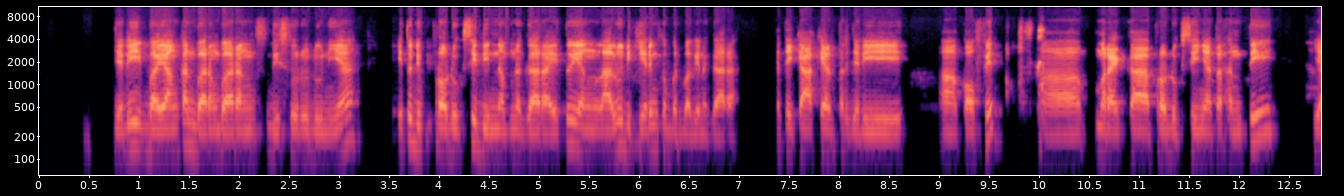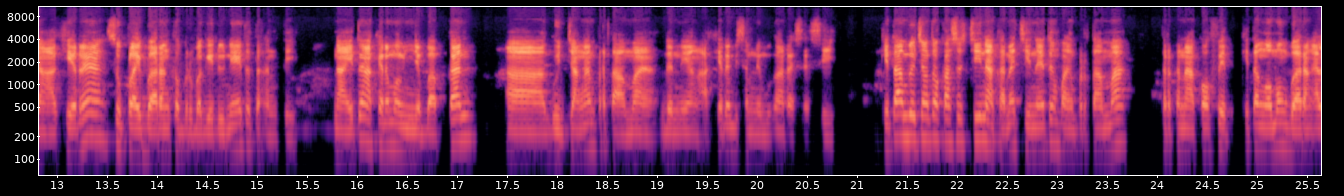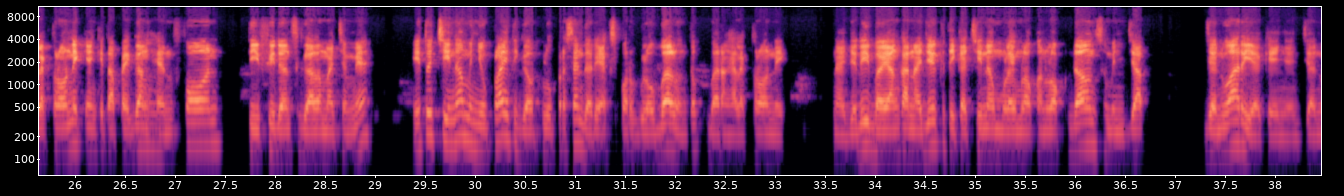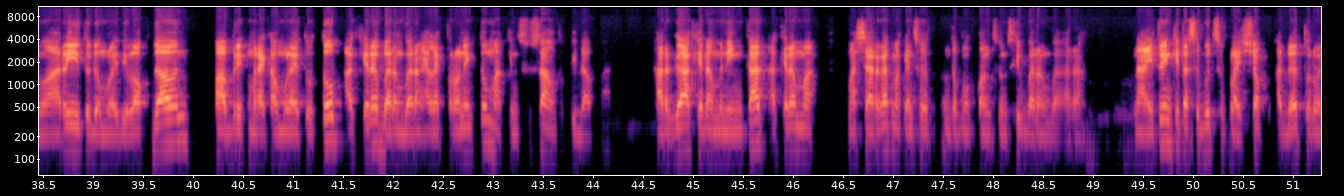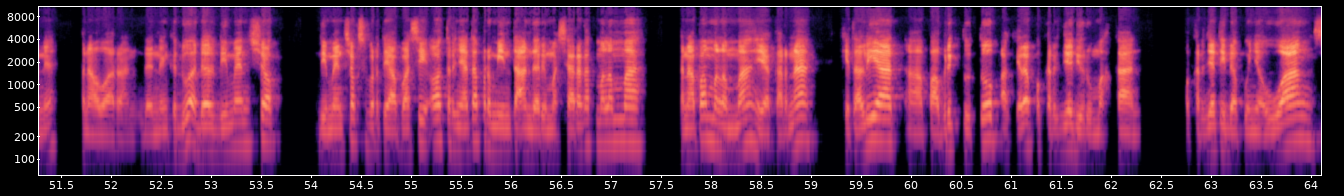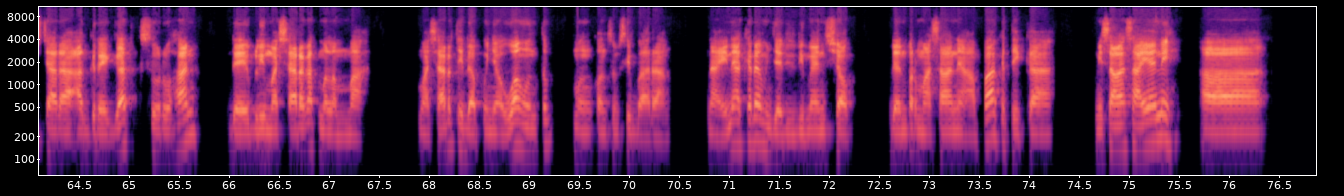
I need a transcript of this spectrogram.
Jadi bayangkan barang-barang di seluruh dunia itu diproduksi di enam negara itu yang lalu dikirim ke berbagai negara. Ketika akhir terjadi uh, COVID, uh, mereka produksinya terhenti, yang akhirnya suplai barang ke berbagai dunia itu terhenti. Nah, itu yang akhirnya menyebabkan uh, guncangan pertama dan yang akhirnya bisa menimbulkan resesi. Kita ambil contoh kasus Cina, karena Cina itu yang paling pertama terkena COVID. Kita ngomong barang elektronik yang kita pegang, hmm. handphone, TV, dan segala macamnya, itu Cina menyuplai 30% dari ekspor global untuk barang elektronik. Nah, jadi bayangkan aja ketika Cina mulai melakukan lockdown semenjak Januari ya kayaknya. Januari itu udah mulai di lockdown, pabrik mereka mulai tutup, akhirnya barang-barang elektronik itu makin susah untuk didapat. Harga akhirnya meningkat, akhirnya ma masyarakat makin sulit untuk mengkonsumsi barang-barang. Nah, itu yang kita sebut supply shock, ada turunnya penawaran. Dan yang kedua adalah demand shock. Demand shock seperti apa sih? Oh, ternyata permintaan dari masyarakat melemah. Kenapa melemah? Ya karena kita lihat uh, pabrik tutup, akhirnya pekerja dirumahkan. Pekerja tidak punya uang, secara agregat keseluruhan daya beli masyarakat melemah. Masyarakat tidak punya uang untuk mengkonsumsi barang. Nah, ini akhirnya menjadi demand shock. Dan permasalahannya apa ketika misalnya saya nih uh,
